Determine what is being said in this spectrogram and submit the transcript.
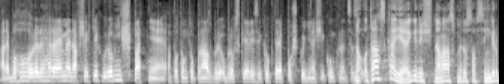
anebo ho odehrajeme na všech těch úrovních špatně a potom to pro nás bude obrovské riziko, které poškodí naši konkurence. No otázka je, když na vás Miroslav Singer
